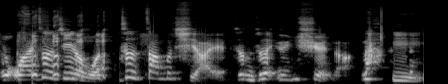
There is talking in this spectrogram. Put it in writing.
我我还真记得我这站不起来，真的真的晕眩啊。那嗯。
